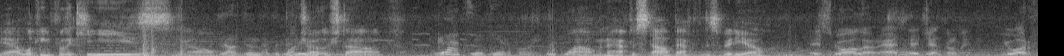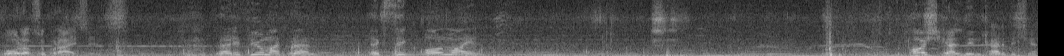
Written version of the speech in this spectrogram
Yeah, looking for the keys, you know, a bunch of other stuff. Grazie, dear boy. Wow, I'm gonna have to stop after this video. A scholar and a gentleman. You are full of surprises. Very few, my friend. Exceed all mine. Hoş geldin kardeşim.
